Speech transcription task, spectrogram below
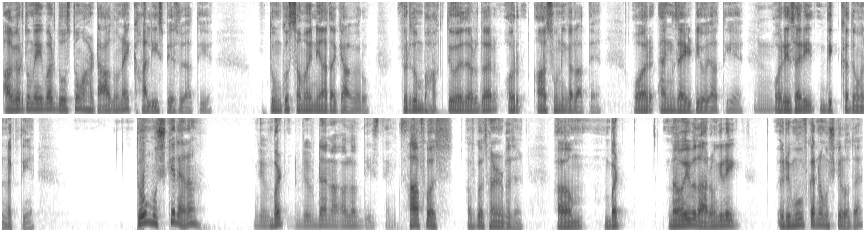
अगर तुम एक बार दोस्तों को हटा दो ना एक खाली स्पेस हो जाती है। तुमको समझ नहीं आता क्या करो। फिर तुम भागते हो इधर उधर और आँसू निकल आते हैं और एंग्जाइटी हो जाती है हम्म, और ये सारी दिक्कतें होने लगती हैं। तो मुश्किल है ना? But done all of these these हाँ of course of course hundred percent but मैं वही बता रहा हूँ कि लाइक रिमूव करना मुश्किल होता है।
